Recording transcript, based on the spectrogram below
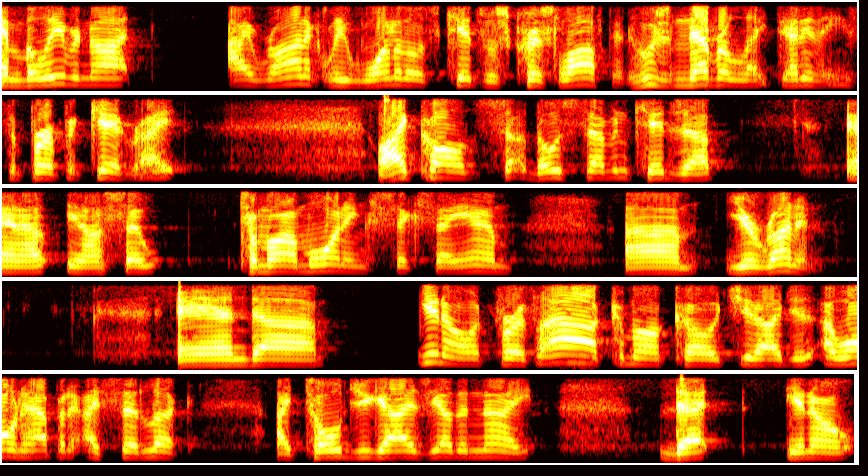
And believe it or not, ironically, one of those kids was Chris Lofton, who's never late to anything. He's the perfect kid, right? Well, I called those seven kids up, and I, you know, so tomorrow morning, 6 a.m., um, you're running. And, uh, you know, at first, ah, oh, come on, coach, you know, I just, I won't happen. I said, look, I told you guys the other night that, you know,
